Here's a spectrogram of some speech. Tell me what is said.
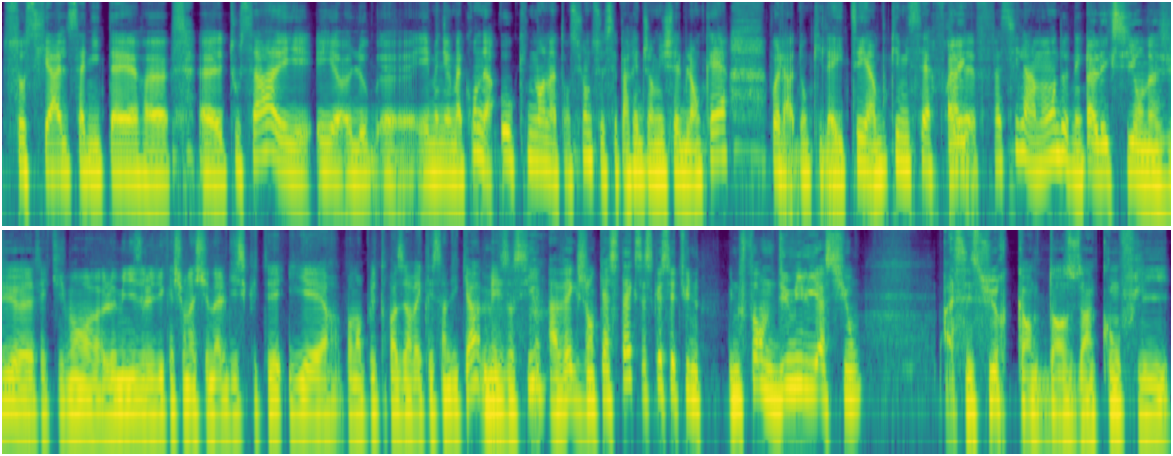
sociale, sanitaire, tout ça. Et, Emmanuel Macron n'a aucunement l'intention de se séparer de Jean-Michel Blanquer. Voilà, donc il a été un bouc émissaire facile à un moment donné. Alexis, on a vu euh, effectivement euh, le ministre de l'Éducation nationale discuter hier pendant plus de trois heures avec les syndicats, mais aussi avec Jean Castex. Est-ce que c'est une, une forme d'humiliation Ah, C'est sûr, quand dans un conflit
